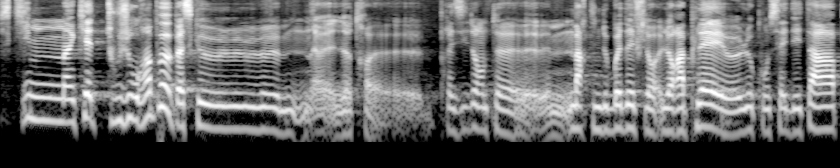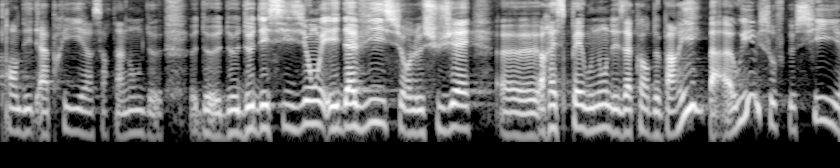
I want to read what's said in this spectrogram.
ce qui m'inquiète toujours un peu, parce que euh, notre euh, présidente euh, Martine de Boisdef le, rappelait, le Conseil d'État a pris un certain nombre de, décisions et d'avis sur le sujet respect ou non des accords de Paris. Bah oui, sauf que si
